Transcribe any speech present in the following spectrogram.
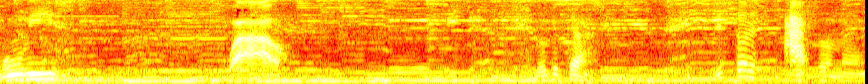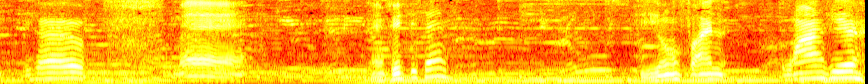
Movies. Wow. Look at that. This store is awesome, man. They have, man, and 50 cents. You don't find one here,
